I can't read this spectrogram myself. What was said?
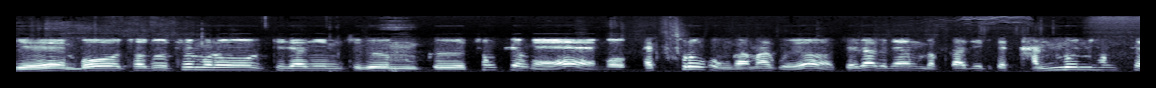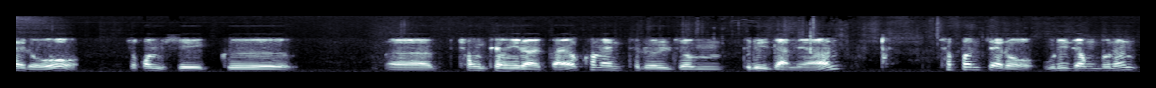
예, 뭐 저도 최문호 기자님 지금 그 총평에 뭐 100% 공감하고요. 제가 그냥 몇 가지 이렇게 단문 형태로 조금씩 그 어, 총평이랄까요? 코멘트를 좀 드리자면 첫 번째로 우리 정부는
